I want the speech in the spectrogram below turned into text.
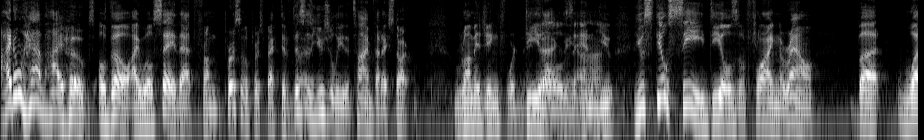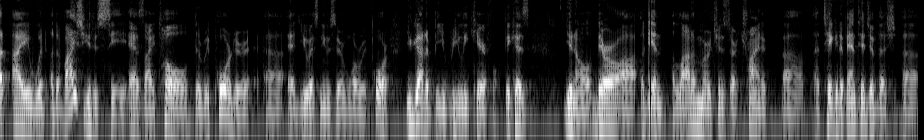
I don't have high hopes, although I will say that from the personal perspective, this right. is usually the time that I start rummaging for deals, exactly. uh-huh. and you you still see deals flying around. But what I would advise you to see, as I told the reporter uh, at U.S. News and World Report, you got to be really careful because you know there are again a lot of merchants that are trying to uh, uh take advantage of the sh- uh,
